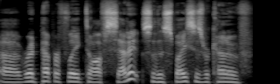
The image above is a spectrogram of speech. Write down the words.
uh, red pepper flake to offset it, so the spices were kind of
